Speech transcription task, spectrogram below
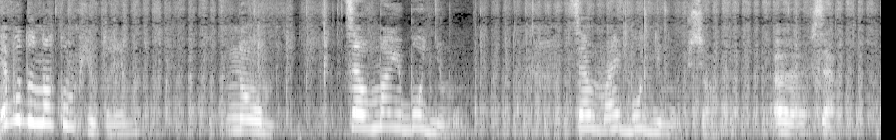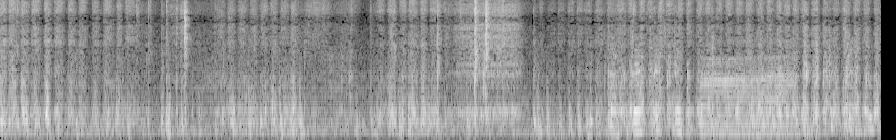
Я буду на комп'ютері. Ну, це в майбутньому. Це в майбутньому все. Е, все. Так, так, так, так, так. Так, так,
